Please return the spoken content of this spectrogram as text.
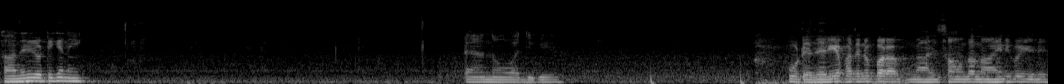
ਖਾਂਦੇ ਨਹੀਂ ਰੋਟੀ ਕਿ ਨਹੀਂ? ਟਾਈਮ 9 ਵੱਜ ਗਏ। ਘੂਟੇ ਦੇ ਰਹੀ ਆ ਫਤਿਹ ਨੂੰ, ਪਰ ਨਾ ਜੀ ਸੌਂ ਦਾ ਨਾਂ ਹੀ ਨਹੀਂ ਕੋਈ ਅਜੇ।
